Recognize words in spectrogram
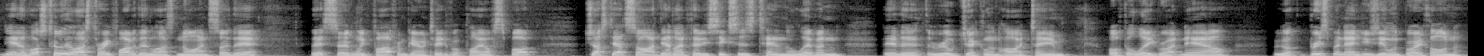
yeah they lost two of their last three, five of their last nine. So they're they're certainly far from guaranteed of a playoff spot. Just outside the Adelaide 36ers, 10 and 11. They're the, the real Jekyll and Hyde team of the league right now. We've got Brisbane and New Zealand both on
